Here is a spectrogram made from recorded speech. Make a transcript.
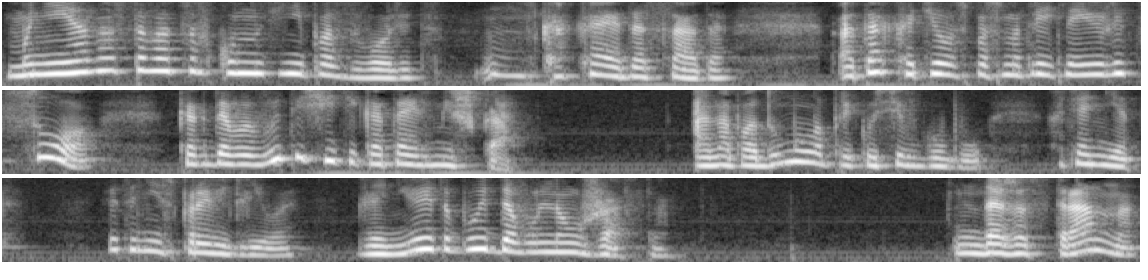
«Мне она оставаться в комнате не позволит. Какая досада! А так хотелось посмотреть на ее лицо, когда вы вытащите кота из мешка». Она подумала, прикусив губу. «Хотя нет, это несправедливо. Для нее это будет довольно ужасно. Даже странно,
